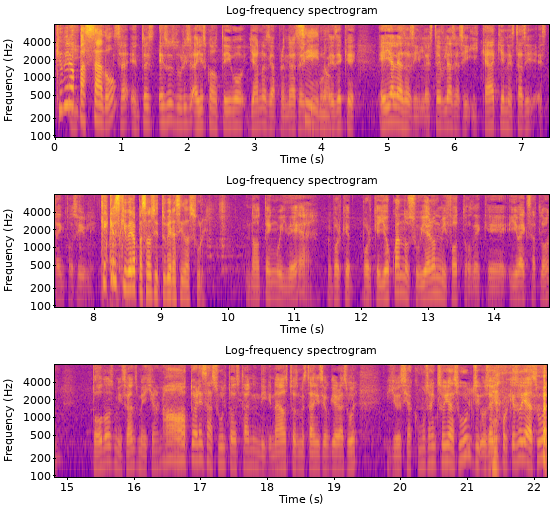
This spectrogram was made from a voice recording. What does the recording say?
¿Qué hubiera y- pasado? O sea, entonces, eso es durísimo. Ahí es cuando te digo, ya no es de aprender a hacer Sí, equipo. no. Es de que ella le hace así, la Steph le hace así, y cada quien está así, está imposible. ¿Qué crees que hubiera pasado si tú hubieras sido azul? No tengo idea. Porque, porque yo cuando subieron mi foto de que iba a Exatlón, todos mis fans me dijeron, no, tú eres azul, todos están indignados, todos me están diciendo que era azul. Y yo decía, ¿cómo saben que soy azul? O sea, ¿yo por qué soy azul?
